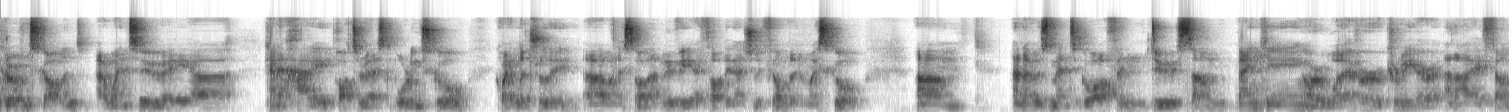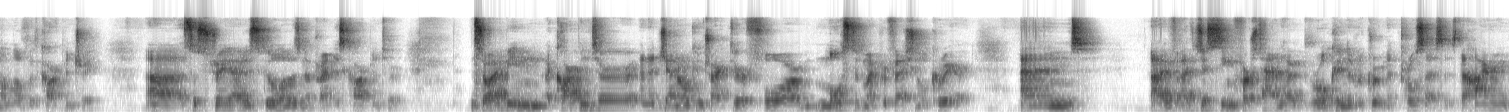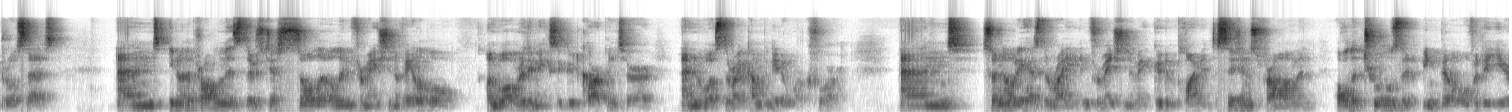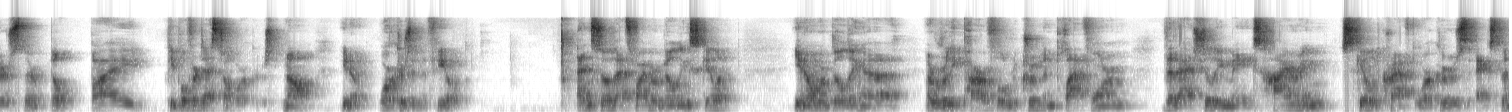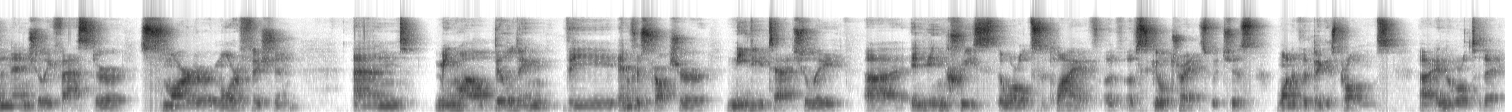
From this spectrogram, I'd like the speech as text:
I grew up in Scotland. I went to a uh, kind of Harry Potter esque boarding school, quite literally. Uh, when I saw that movie, I thought they'd actually filmed it in my school. Um, and I was meant to go off and do some banking or whatever career, and I fell in love with carpentry. Uh, so straight out of school, I was an apprentice carpenter. And so I've been a carpenter and a general contractor for most of my professional career, and I've I've just seen firsthand how broken the recruitment process is, the hiring process. And you know the problem is there's just so little information available on what really makes a good carpenter and what's the right company to work for. And so nobody has the right information to make good employment decisions from. And all the tools that have been built over the years, they're built by people for desktop workers, not, you know, workers in the field. And so that's why we're building Skillit. You know, we're building a, a really powerful recruitment platform that actually makes hiring skilled craft workers exponentially faster, smarter, more efficient, and meanwhile building the infrastructure needed to actually uh, in, increase the world's supply of, of, of, skilled trades, which is one of the biggest problems uh, in the world today.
